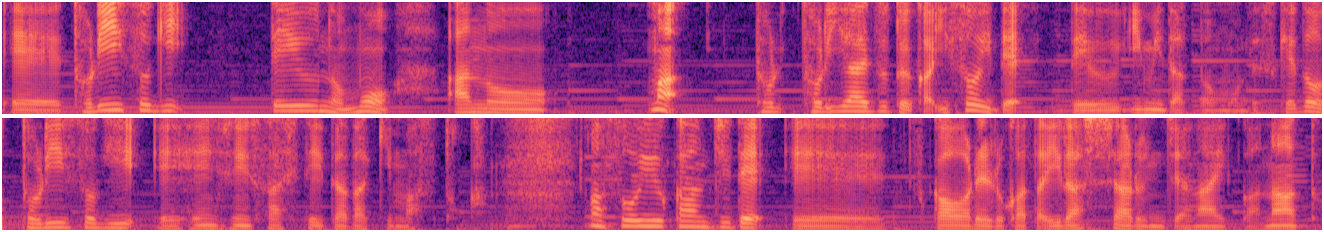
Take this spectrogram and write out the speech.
えー取り急ぎっていうのも、あの、まあ、ととりあえずというか急いでっていう意味だと思うんですけど、取り急ぎ、えー返信させていただきますとか、まあ、そういう感じで、えー使われる方いらっしゃるんじゃないかなと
